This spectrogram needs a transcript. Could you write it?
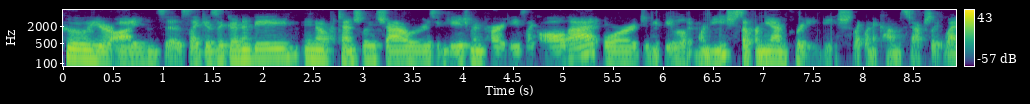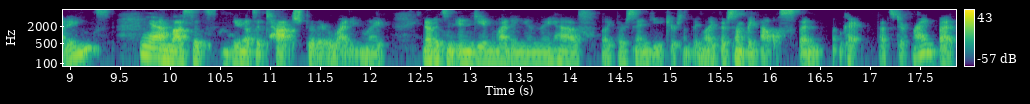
who your audience is. Like, is it going to be, you know, potentially showers, engagement parties, like all that, or do it be a little bit more niche? So for me, I'm pretty niche, like when it comes to actually weddings. Yeah. Unless it's something that's attached to their wedding, like know, if it's an Indian wedding and they have like their Sangeet or something, like there's something else, then okay, that's different. But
